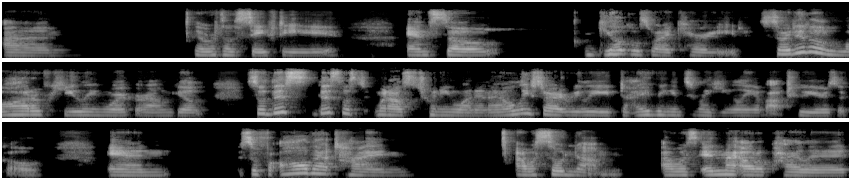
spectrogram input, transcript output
um, there was no safety. And so guilt was what I carried. So I did a lot of healing work around guilt. So this this was when I was 21 and I only started really diving into my healing about 2 years ago. And so for all that time I was so numb. I was in my autopilot.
